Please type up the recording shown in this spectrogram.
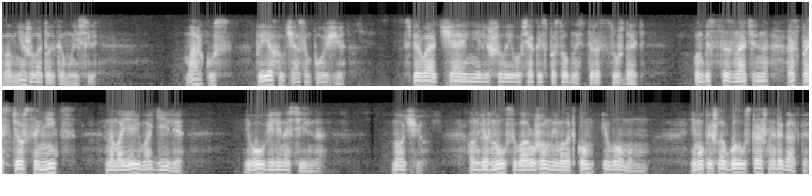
Во мне жила только мысль. Маркус приехал часом позже — Сперва отчаяние лишило его всякой способности рассуждать. Он бессознательно распростерся ниц на моей могиле. Его увели насильно. Ночью он вернулся, вооруженный молотком и ломом. Ему пришла в голову страшная догадка.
